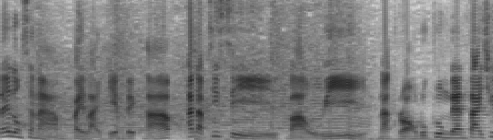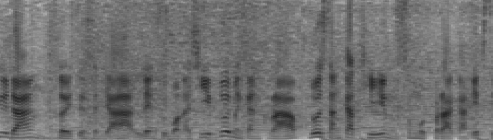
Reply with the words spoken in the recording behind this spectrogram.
ได้ลงสนามไปหลายเกมเลยครับ อันดับที่ 4 บ่าววี นักร้องลูกทุ่งแดนใต้ชื่อดัง เคยเซ็นสัญญาเล่นฟุตบอลอาชีพด้วยเหมือนกันครับ โดยสังกัดทีม สมุทรปราการ FC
